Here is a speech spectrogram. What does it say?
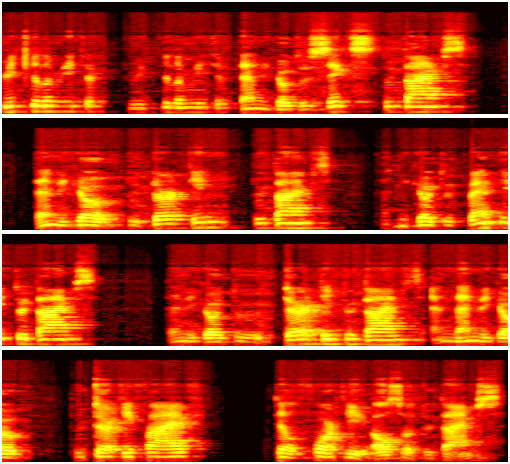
three kilometer, three kilometer. Then we go to six two times. Then we go to 13 two times. Then we go to 20 two times. Then we go to 30 two times. And then we go to 35 till 40 also two times.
